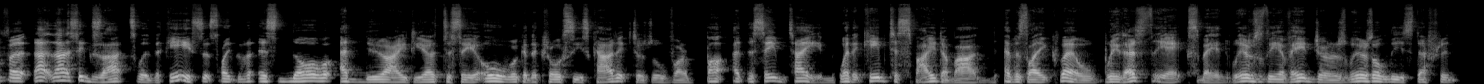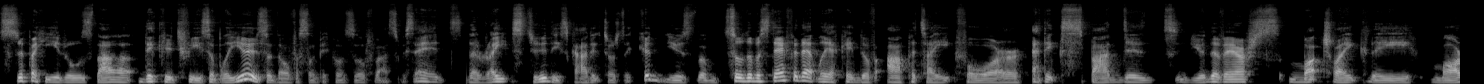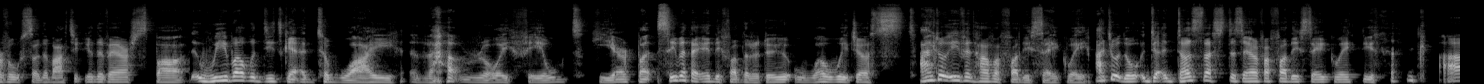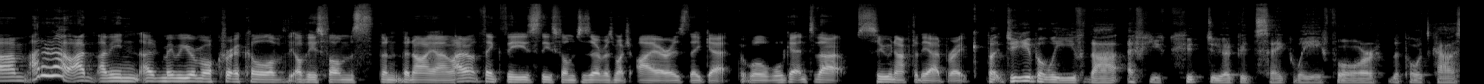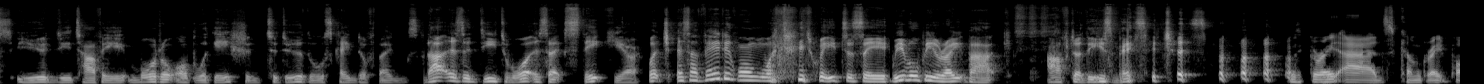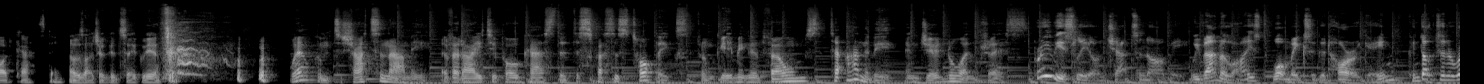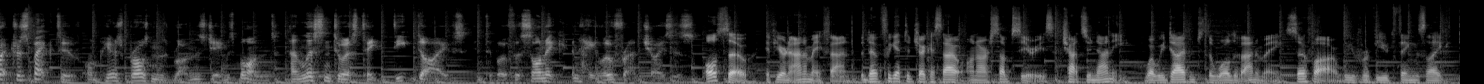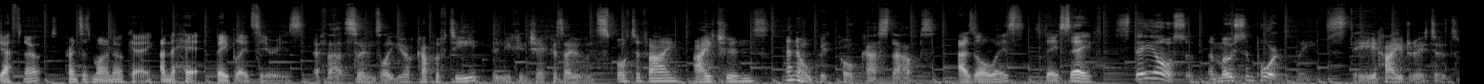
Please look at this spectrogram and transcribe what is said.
but that, that's exactly the case. It's like, it's not a new idea to say, oh, we're going to cross these characters over. But at the same time, when it came to Spider Man, it was like, well, where is the X Men? Where's the Avengers? Where's all these different superheroes that they could feasibly use? And obviously, because of, as we said, the rights to these characters, they couldn't use them. So there was definitely a kind of appetite for an expanded universe, much like the Marvel Cinematic Universe, but we will indeed get into why that really failed here. But see, without any further ado, will we just. I don't even have a funny segue. I don't know. D- does this deserve a funny segue, do you think? Um, I don't know. I, I mean, maybe you're more critical of the, of these films than, than I am. I don't think these these films deserve as much ire as they get, but we'll we'll get into that soon after the ad break. But do you believe that if you could do a good segue for the podcast, you indeed have a moral obligation to do those kind of things? That is indeed what is at stake here, which is a very long winded way to say we will be right back after these messages. With great ads come great podcasting. That was actually a good segue. Welcome to Chatsunami, a variety podcast that discusses topics from gaming and films to anime and general interests. Previously on Chatsunami, we've analysed what makes a good horror game, conducted a retrospective on Pierce Brosnan's run as James Bond, and listened to us take deep dives into both the Sonic and Halo franchises. Also, if you're an anime fan, then don't forget to check us out on our sub-series, Chatsunani, where we dive into the world of anime. So far, we've reviewed things like Death Note, Princess Mononoke, and the hit Beyblade series. If that's sounds like your cup of tea, then you can check us out on Spotify, iTunes, and all good podcast apps. As always, stay safe, stay awesome, and most importantly, stay hydrated.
